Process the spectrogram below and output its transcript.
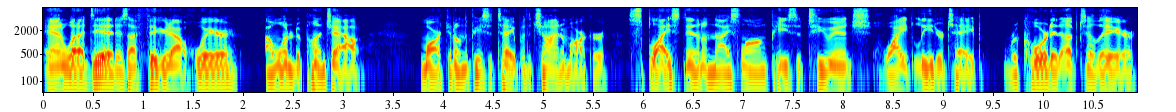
And what I did is I figured out where I wanted to punch out, marked it on the piece of tape with a China marker, spliced in a nice long piece of two inch white leader tape, recorded up till there,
